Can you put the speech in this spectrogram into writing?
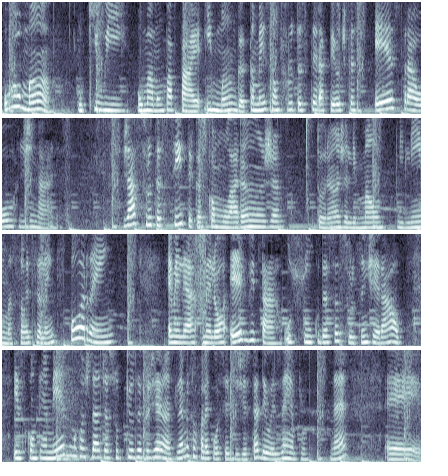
O romã, o kiwi, o mamão papaya e manga também são frutas terapêuticas extraordinárias. Já as frutas cítricas, como laranja, toranja, limão e lima, são excelentes, porém é melhor, evitar o suco dessas frutas. Em geral, eles contêm a mesma quantidade de açúcar que os refrigerantes. Lembra que eu falei com vocês esses dias? Até deu exemplo, né? É,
